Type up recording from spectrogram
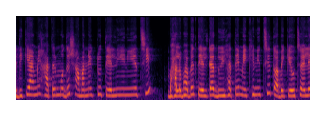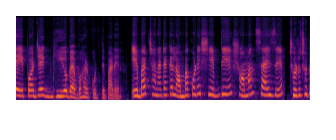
এদিকে আমি হাতের মধ্যে সামান্য একটু তেল নিয়ে নিয়েছি। ভালোভাবে তেলটা দুই হাতে মেখে নিচ্ছি, তবে কেউ চাইলে এই পর্যায়ে ঘিও ব্যবহার করতে পারেন। এবার ছানাটাকে লম্বা করে শেপ দিয়ে সমান সাইজে ছোট ছোট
